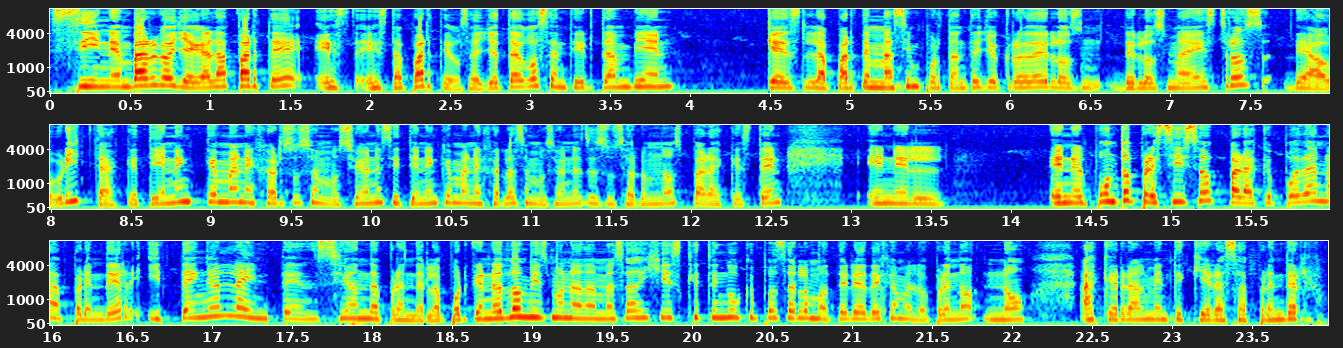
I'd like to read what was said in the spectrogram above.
Sin embargo, llega la parte, esta parte, o sea, yo te hago sentir también que es la parte más importante, yo creo, de los, de los maestros de ahorita, que tienen que manejar sus emociones y tienen que manejar las emociones de sus alumnos para que estén en el, en el punto preciso para que puedan aprender y tengan la intención de aprenderla, porque no es lo mismo nada más, ay, es que tengo que pasar la materia, déjame lo aprendo, no, a que realmente quieras aprenderlo.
